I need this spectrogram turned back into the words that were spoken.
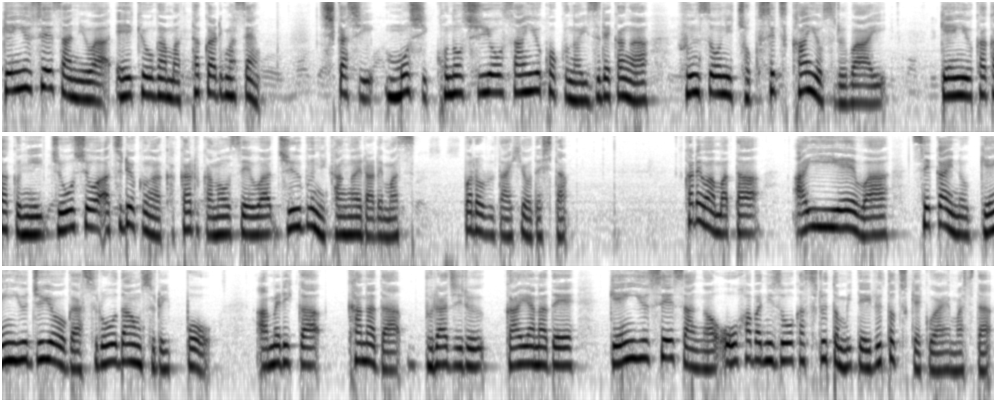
原油生産には影響が全くありません。しかし、もしこの主要産油国のいずれかが紛争に直接関与する場合、原油価格に上昇圧力がかかる可能性は十分に考えられます。バロル代表でした。彼はまた IEA は世界の原油需要がスローダウンする一方、アメリカ、カナダ、ブラジル、ガイアナで原油生産が大幅に増加すると見ていると付け加えました。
